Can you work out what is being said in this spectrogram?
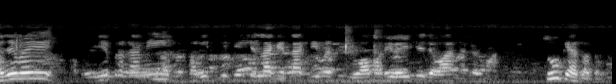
અજયભાઈ એ પ્રકારની પરિસ્થિતિ છેલ્લા કેટલાક દિવસથી જોવા મળી રહી છે જવાહરનગરમાં. શું કહેશો તમે?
